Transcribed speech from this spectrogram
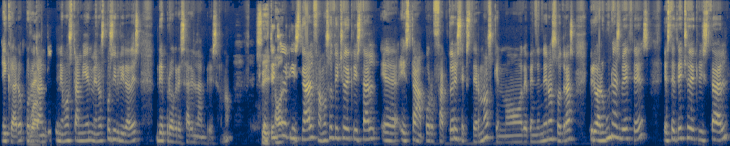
Y claro, por lo tanto, tenemos también menos posibilidades de progresar en la empresa. ¿no? el techo de cristal, famoso techo de cristal, eh, está por factores externos que no dependen de nosotras, pero algunas veces este techo de cristal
